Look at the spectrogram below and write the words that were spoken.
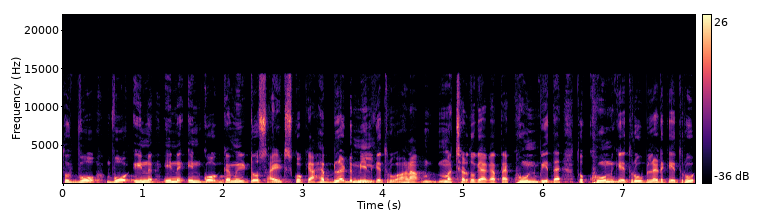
तो वो वो इन इन, इनको गमीटोसाइट्स को क्या है? ब्लड मील के थ्रू है ना? मच्छर तो क्या करता है? खून पीता है। तो खून के थ्रू ब्लड के थ्रू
